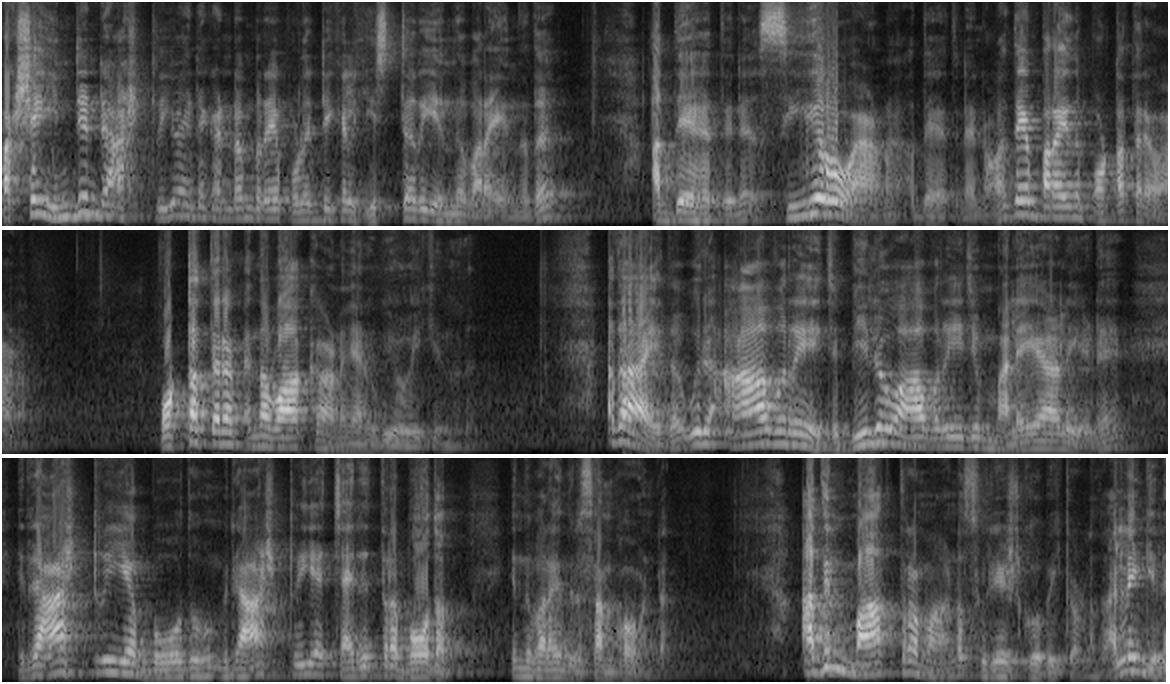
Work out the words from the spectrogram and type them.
പക്ഷേ ഇന്ത്യൻ രാഷ്ട്രീയം അതിന്റെ കണ്ടംപററി പൊളിറ്റിക്കൽ ഹിസ്റ്ററി എന്ന് പറയുന്നത് അദ്ദേഹത്തിന് സീറോ ആണ് അദ്ദേഹത്തിന്റെ അദ്ദേഹം പറയുന്നത് പൊട്ടത്തരമാണ്. പൊട്ടത്തരം എന്ന വാക്കാണ് ഞാൻ ഉപയോഗിക്കുന്നത്. അതായത് ഒരു ആവറേജ് ബിലോ ആവറേജ് മലയാളിയുടെ രാഷ്ട്രീയ ബോധവും രാഷ്ട്രീയ ചരിത്ര ബോധം എന്ന് പറയുന്നൊരു സംഭവമുണ്ട്. അതിൽ മാത്രമാണ് സുരേഷ് ഗോപിക്കുള്ളത്. അല്ലെങ്കിൽ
